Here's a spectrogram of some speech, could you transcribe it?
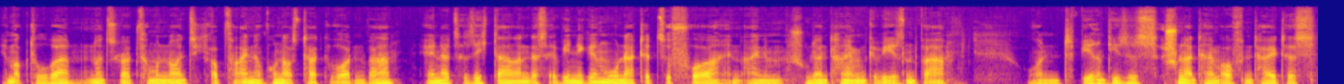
im Oktober 1995 Opfer einer Wohnhaustat geworden war, erinnerte sich daran, dass er wenige Monate zuvor in einem Schullandheim gewesen war. Und während dieses Schullandheimaufenthaltes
